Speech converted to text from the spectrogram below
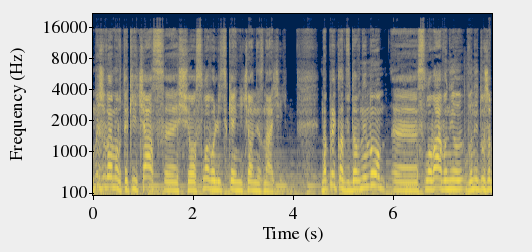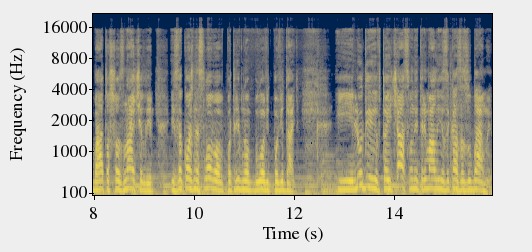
Ми живемо в такий час, е, що слово людське нічого не значить. Наприклад, в давнину е, слова вони, вони дуже багато що значили, і за кожне слово потрібно було відповідати. І люди в той час вони тримали язика за зубами.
